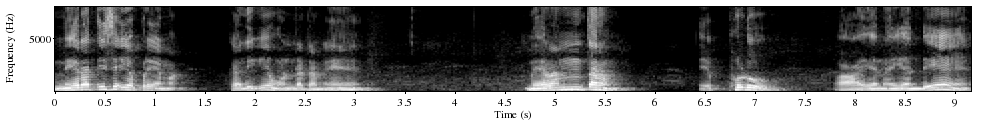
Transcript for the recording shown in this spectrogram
నిరతిశయ ప్రేమ కలిగి ఉండటమే. నిరంతరం ఎప్పుడు ఆయన ఎందే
